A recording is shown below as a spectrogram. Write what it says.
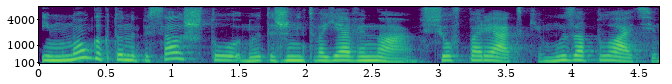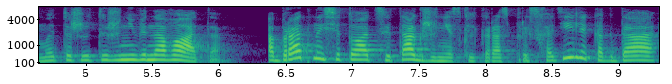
И много кто написал, что ну это же не твоя вина, все в порядке, мы заплатим, это же ты же не виновата. Обратные ситуации также несколько раз происходили, когда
